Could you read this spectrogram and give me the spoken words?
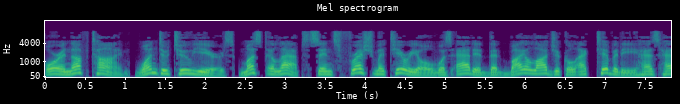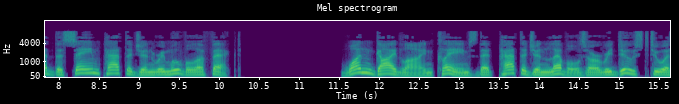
or enough time 1 to 2 years must elapse since fresh material was added that biological activity has had the same pathogen removal effect. One guideline claims that pathogen levels are reduced to a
